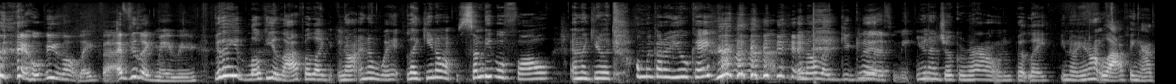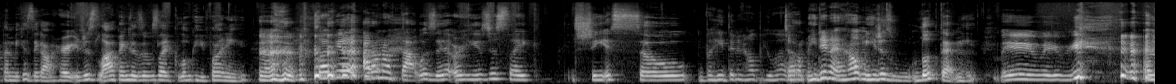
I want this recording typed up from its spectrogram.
I hope he's not like that. I feel like maybe. I feel like Loki laugh, but like not in a way like you know some people fall and like you're like oh my god are you okay you know like you're gonna Yeah, me. you're gonna joke around but like you know you're not laughing at them because they got hurt you're just laughing because it was like Loki funny so I feel like I don't know if that was it or he was just like she is so but he didn't help you out. dumb he didn't help me he just looked at me Maybe, maybe. and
